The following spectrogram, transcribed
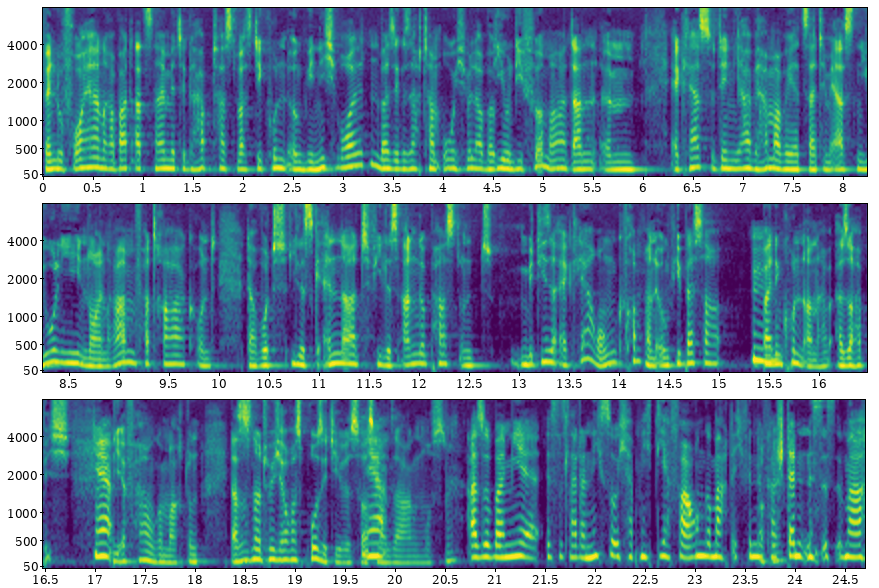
wenn du vorher ein Rabattarzneimittel gehabt hast, was die Kunden irgendwie nicht wollten, weil sie gesagt haben, oh, ich will aber die und die Firma, dann ähm, erklärst du denen, ja, wir haben aber jetzt seit dem 1. Juli einen neuen Rahmenvertrag und da wurde vieles geändert, vieles angepasst und mit dieser Erklärung kommt man irgendwie besser mhm. bei den Kunden an. Also habe ich ja. die Erfahrung gemacht. Und das ist natürlich auch was Positives, was ja. man sagen muss. Ne? Also bei mir ist es leider nicht so. Ich habe nicht die Erfahrung gemacht. Ich finde, okay. Verständnis ist immer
